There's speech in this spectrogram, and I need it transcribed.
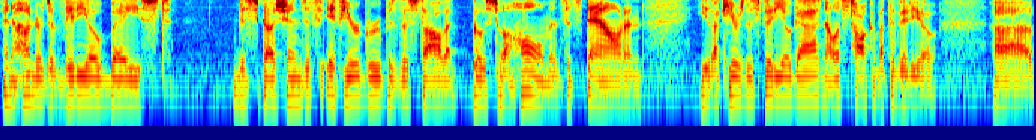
and hundreds of video-based discussions. If if your group is the style that goes to a home and sits down and you like, here's this video, guys. Now let's talk about the video. Uh,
